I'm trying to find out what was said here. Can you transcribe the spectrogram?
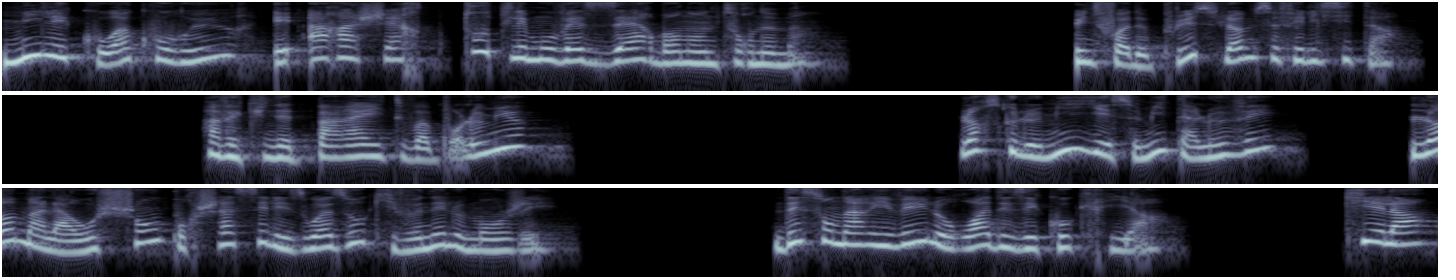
Mille échos accoururent et arrachèrent toutes les mauvaises herbes en un tournement. Une fois de plus, l'homme se félicita. Avec une aide pareille, tout va pour le mieux. Lorsque le millet se mit à lever, l'homme alla au champ pour chasser les oiseaux qui venaient le manger. Dès son arrivée, le roi des échos cria Qui est là?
